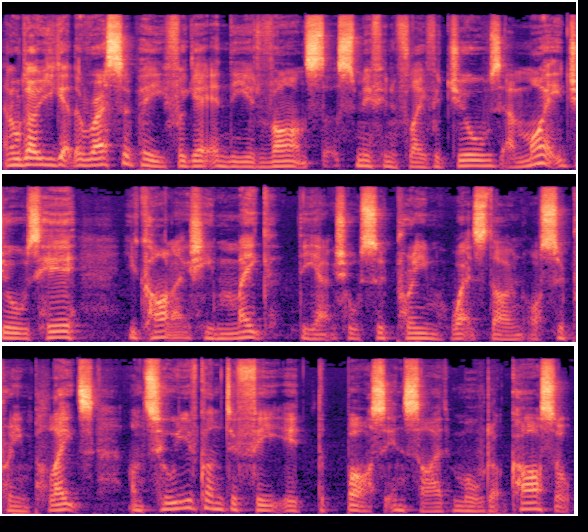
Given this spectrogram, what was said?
And although you get the recipe for getting the advanced smithing flavoured jewels and mighty jewels here, you can't actually make the actual supreme whetstone or supreme plates until you've gone defeated the boss inside Mordok Castle.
